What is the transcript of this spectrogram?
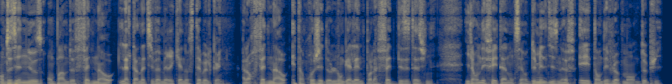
En deuxième news, on parle de FedNow, l'alternative américaine au stablecoin. Alors FedNow est un projet de longue haleine pour la Fed des États-Unis. Il a en effet été annoncé en 2019 et est en développement depuis.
